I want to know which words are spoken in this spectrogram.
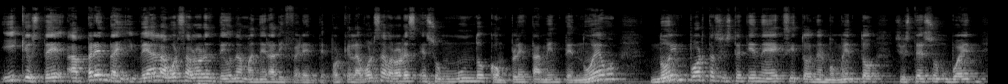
y que usted aprenda y vea la bolsa de valores de una manera diferente, porque la bolsa de valores es un mundo completamente nuevo. No importa si usted tiene éxito en el momento, si usted es un buen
